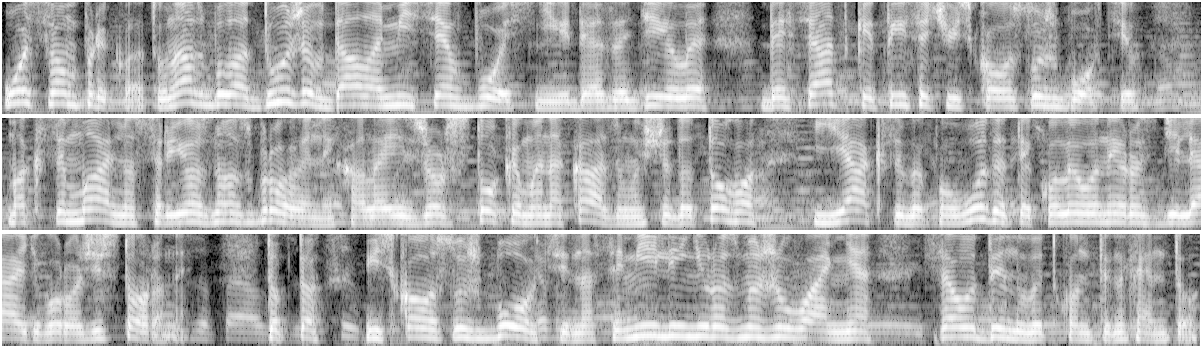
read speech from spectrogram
Ось вам приклад. У нас була дуже вдала місія в Боснії, де задіяли десятки тисяч військовослужбовців, максимально серйозно озброєних, але із жорстокими наказами щодо того, як себе поводити, коли вони розділяють ворожі сторони. Тобто військовослужбовці на самій лінії розмежування це один вид контингенту.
